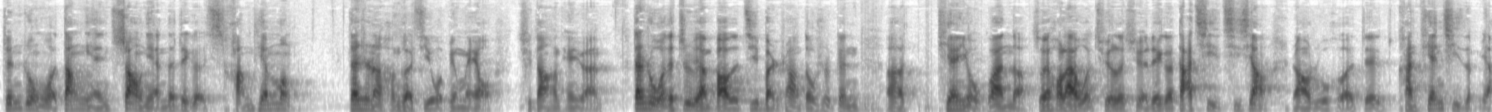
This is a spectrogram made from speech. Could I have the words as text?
珍重我当年少年的这个航天梦。但是呢，很可惜我并没有去当航天员。但是我的志愿报的基本上都是跟呃天有关的，所以后来我去了学这个大气气象，然后如何这看天气怎么样。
